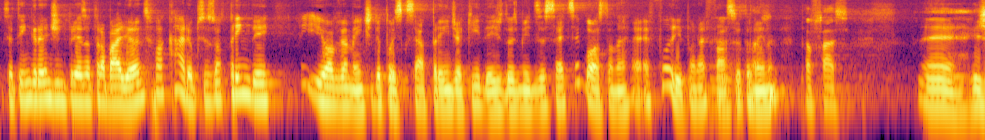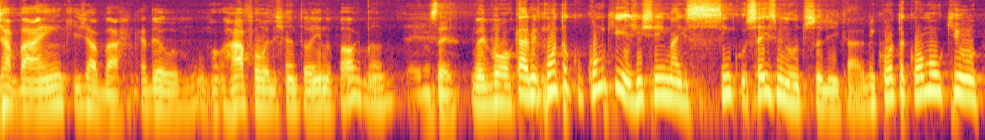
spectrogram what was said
Você tem grande empresa trabalhando, você fala, cara, eu preciso aprender. E, obviamente, depois que você aprende aqui, desde 2017, você gosta, né? É Floripa, né? Fácil é, também, né? Tá fácil. É, jabá, hein? Que jabá. Cadê o, o Rafa ou o Alexandre estão aí no palco? Não. Não sei. Mas, bom, cara, me conta como que... A gente tem mais cinco, seis minutos ali, cara. Me conta como que o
